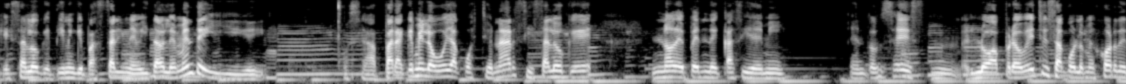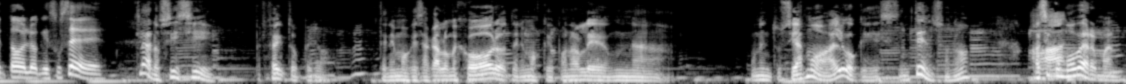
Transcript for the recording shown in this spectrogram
que es algo que tiene que pasar inevitablemente y, y- o sea, ¿para qué me lo voy a cuestionar si es algo que no depende casi de mí? Entonces, mm, lo aprovecho y saco lo mejor de todo lo que sucede. Claro, sí, sí, perfecto, pero tenemos que sacarlo mejor o tenemos que ponerle una, un entusiasmo a algo que es intenso, ¿no? Así Ah. como Berman.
